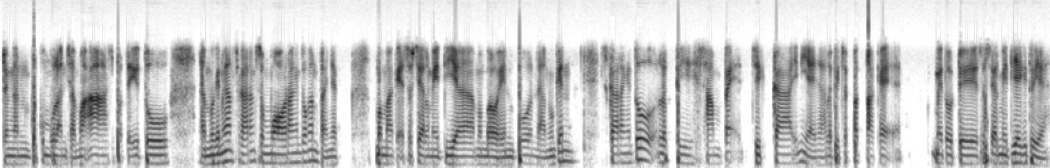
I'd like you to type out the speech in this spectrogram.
dengan perkumpulan jamaah seperti itu. Nah mungkin kan sekarang semua orang itu kan banyak memakai sosial media, membawa handphone. Nah mungkin sekarang itu lebih sampai jika ini ya lebih cepat pakai metode sosial media gitu ya.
